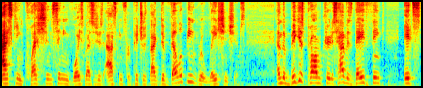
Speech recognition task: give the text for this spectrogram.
asking questions, sending voice messages, asking for pictures back, developing relationships. And the biggest problem creators have is they think it's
